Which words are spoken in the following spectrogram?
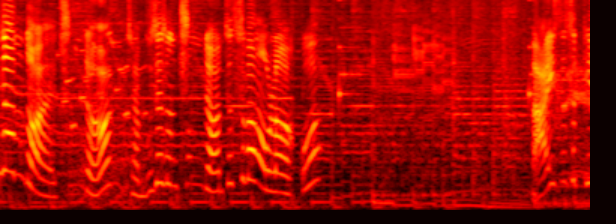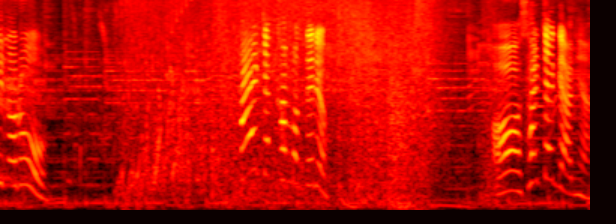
충전도 해, 충전. 자, 무쇠손 충전. 특수방어 올라갔고. 아이스 스피너로 살짝 한번 때려. 어, 살짝이 아니야.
